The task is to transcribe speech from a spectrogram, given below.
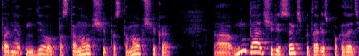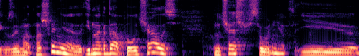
понятное дело, постановщик, постановщика. А, ну да, через секс пытались показать их взаимоотношения. Иногда получалось, но чаще всего нет. И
